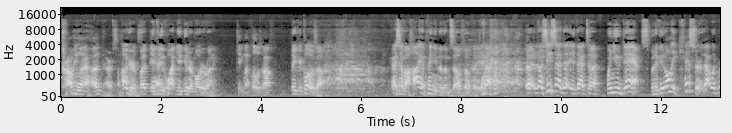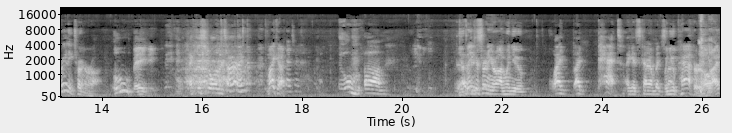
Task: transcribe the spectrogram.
probably when I hugged her or something. Hug her. But if you'd what, you'd get her motor running. take my clothes off. Take your clothes off. Guys have a high opinion of themselves, don't they? Yeah. Uh, no, she said that, that uh, when you dance, but if you'd only kiss her, that would really turn her on. Ooh, baby. I kiss you all the time. Micah, That's her. Ooh, um, you think you're turning her on when you I I pat. I guess kind of, but it's when not, you pat her, all right?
